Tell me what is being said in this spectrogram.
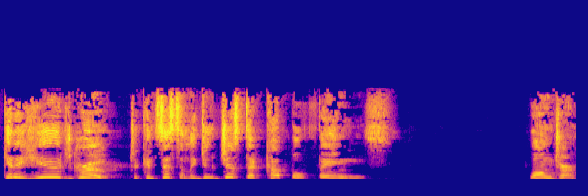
Get a huge group to consistently do just a couple things long term.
